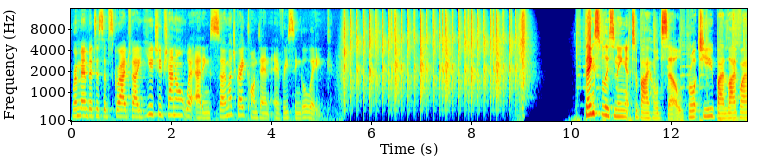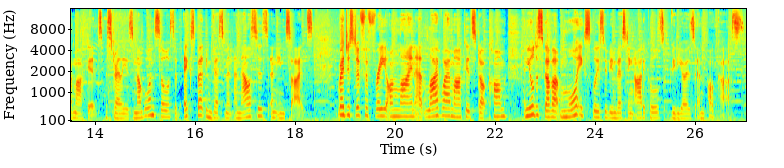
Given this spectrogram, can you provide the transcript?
Remember to subscribe to our YouTube channel. We're adding so much great content every single week. Thanks for listening to Buy, Hold, Sell, brought to you by Livewire Markets, Australia's number one source of expert investment analysis and insights. Register for free online at livewiremarkets.com and you'll discover more exclusive investing articles, videos, and podcasts.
